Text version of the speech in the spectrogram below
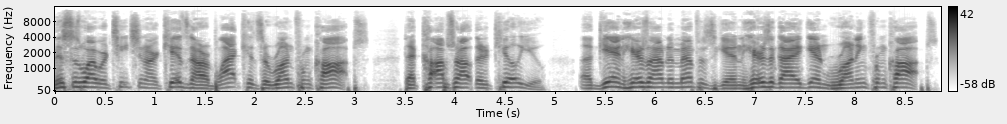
This is why we're teaching our kids now, our black kids, to run from cops. That cops are out there to kill you. Again, here's what happened in Memphis again. Here's a guy again running from cops.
